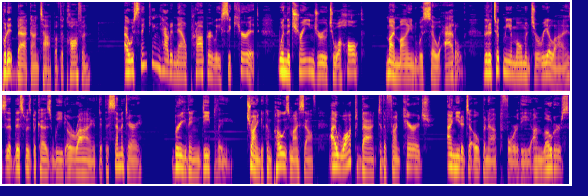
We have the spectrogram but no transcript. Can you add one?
put it back on top of the coffin. I was thinking how to now properly secure it when the train drew to a halt. My mind was so addled that it took me a moment to realize that this was because we'd arrived at the cemetery. Breathing deeply, trying to compose myself, I walked back to the front carriage. I needed to open up for the unloaders.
